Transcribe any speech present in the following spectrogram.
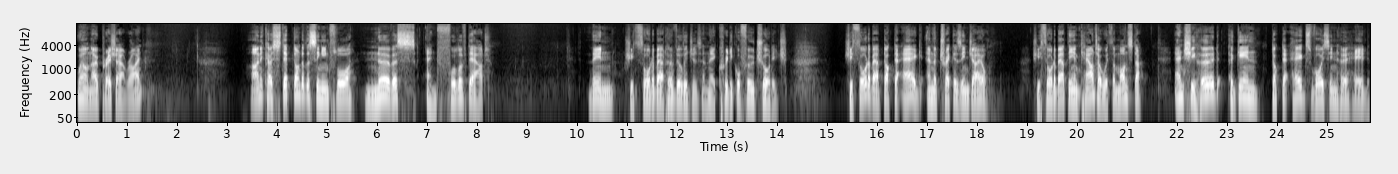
Well, no pressure, right? Arnico stepped onto the singing floor, nervous and full of doubt. Then she thought about her villagers and their critical food shortage. She thought about Dr. Ag and the trekkers in jail. She thought about the encounter with the monster. And she heard again Dr. Ag's voice in her head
